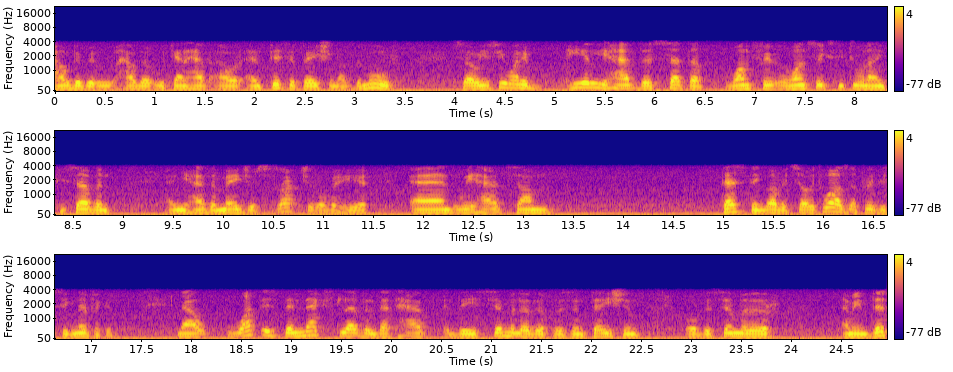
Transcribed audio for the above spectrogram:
how the how the, we can have our anticipation of the move. So you see when it, here you had the setup 162.97 and you had a major structure over here and we had some testing of it. So it was a pretty significant now what is the next level that have the similar representation or the similar I mean this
